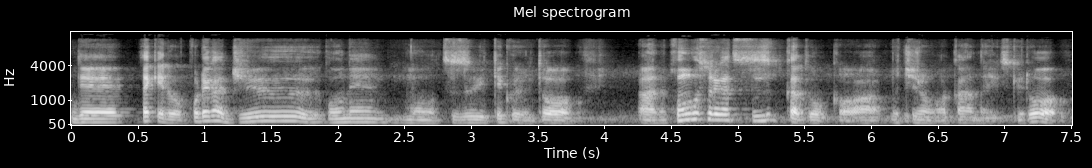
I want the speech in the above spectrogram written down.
でだけどこれが15年も続いてくるとあの今後それが続くかどうかはもちろん分かんないですけど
